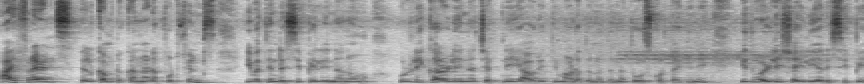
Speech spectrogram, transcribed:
Hi friends welcome to Kannada food films ಇವತ್ತಿನ ರೆಸಿಪಿಯಲ್ಲಿ ನಾನು ಹುರುಳಿಕಾಳಿನ ಚಟ್ನಿ ಯಾವ ರೀತಿ ಮಾಡೋದು ಅನ್ನೋದನ್ನು ತೋರಿಸ್ಕೊಡ್ತಾ ಇದ್ದೀನಿ. ಇದು ಹಳ್ಳಿ ಶೈಲಿಯ ರೆಸಿಪಿ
